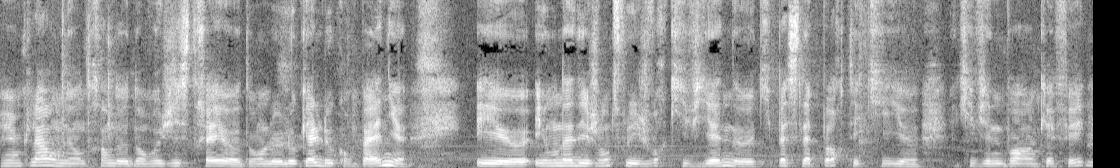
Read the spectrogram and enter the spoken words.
rien que là, on est en train d'enregistrer euh, dans le local de campagne et, euh, et, on a des gens tous les jours qui viennent, qui passent la porte et qui, qui viennent boire un café. Mmh.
